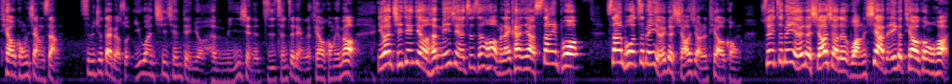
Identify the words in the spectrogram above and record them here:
跳空向上，是不是就代表说一万七千点有很明显的支撑？这两个跳空有没有一万七千点有很明显的支撑的话，我们来看一下上一波，上一波这边有一个小小的跳空。所以这边有一个小小的往下的一个跳空的话，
